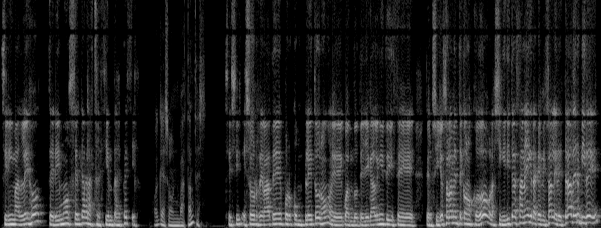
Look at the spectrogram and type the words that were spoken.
sin ir más lejos, tenemos cerca de las 300 especies. que son bastantes. Sí, sí, eso rebate por completo, ¿no? Eh, cuando te llega alguien y te dice, pero si yo solamente conozco dos, la chiquitita esa negra que me sale detrás del bidé,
